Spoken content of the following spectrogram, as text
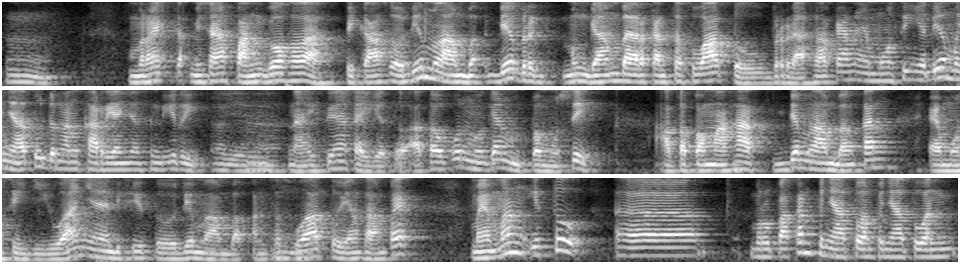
Hmm. Mereka misalnya Van Gogh lah, Picasso, dia melamba, dia ber- menggambarkan sesuatu berdasarkan emosinya, dia menyatu dengan karyanya sendiri. Oh iya. Nah, istilahnya kayak gitu. Ataupun mungkin pemusik atau pemahat, dia melambangkan emosi jiwanya di situ. Dia melambangkan sesuatu yang sampai memang itu eh, merupakan penyatuan-penyatuan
